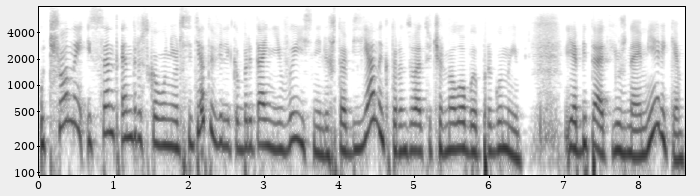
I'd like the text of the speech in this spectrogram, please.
Ученые из Сент-Эндрюского университета в Великобритании выяснили, что обезьяны, которые называются чернолобые прыгуны и обитают в Южной Америке,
